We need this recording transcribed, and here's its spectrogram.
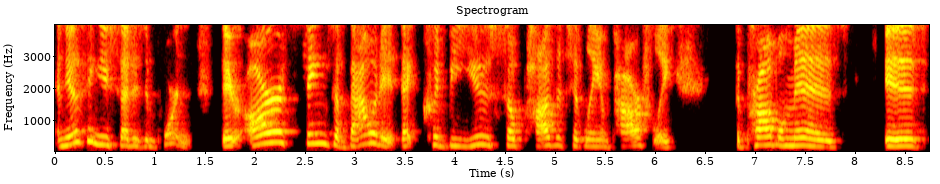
And the other thing you said is important. There are things about it that could be used so positively and powerfully. The problem is is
